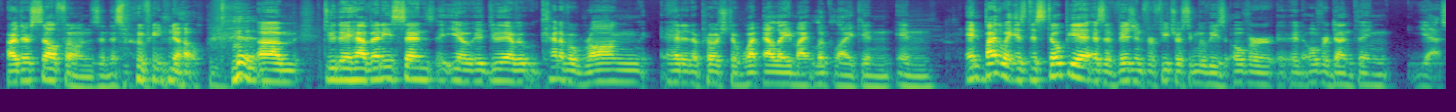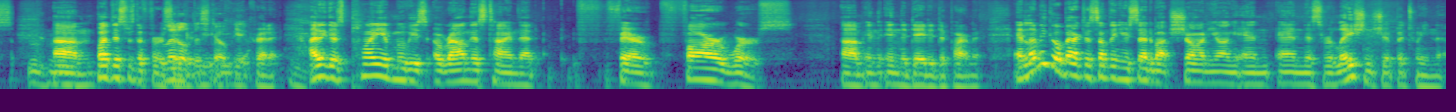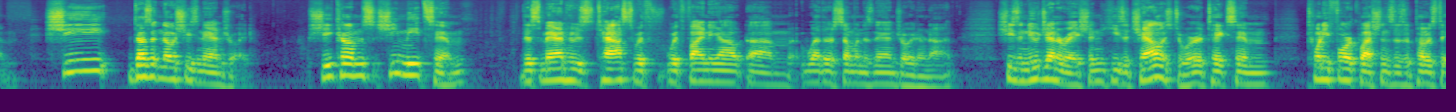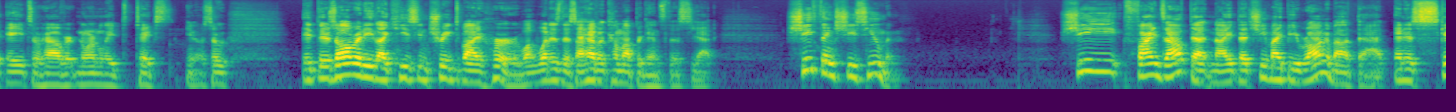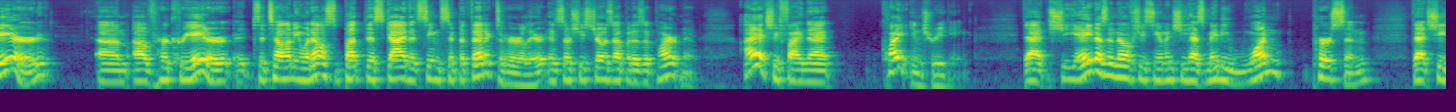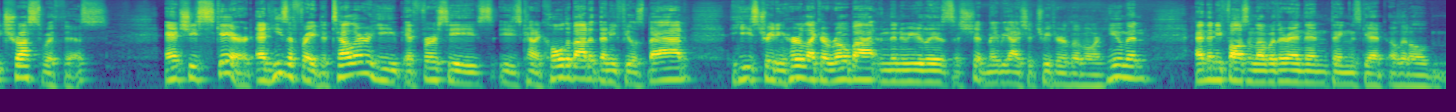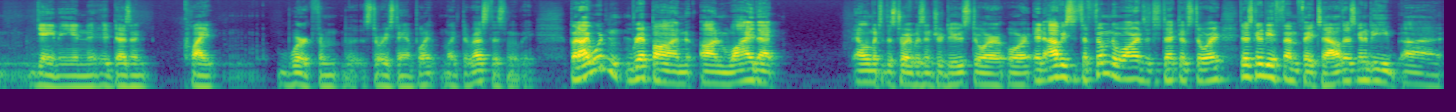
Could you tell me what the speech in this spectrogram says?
Are there cell phones in this movie? No. um, do they have any sense? You know, do they have a, kind of a wrong-headed approach to what LA might look like in in? And by the way, is dystopia as a vision for futuristic movies over an overdone thing? Yes. Um, but this was the first. Little so you- you get credit. I think there's plenty of movies around this time that f- fare far worse um, in in the data department. And let me go back to something you said about Sean Young and and this relationship between them. She doesn't know she's an android. She comes. She meets him, this man who's tasked with with finding out um, whether someone is an android or not. She's a new generation. He's a challenge to her. It takes him 24 questions as opposed to eight or however it normally takes. You know, so it, there's already like he's intrigued by her. What what is this? I haven't come up against this yet. She thinks she's human. She finds out that night that she might be wrong about that and is scared um, of her creator to tell anyone else but this guy that seemed sympathetic to her earlier. And so she shows up at his apartment. I actually find that quite intriguing. That she, A, doesn't know if she's human. She has maybe one person that she trusts with this and she's scared and he's afraid to tell her. He at first he's he's kind of cold about it then he feels bad. He's treating her like a robot and then he realizes shit maybe i should treat her a little more human. And then he falls in love with her and then things get a little gamey and it doesn't quite work from a story standpoint like the rest of this movie. But i wouldn't rip on on why that element of the story was introduced or or and obviously it's a film noir it's a detective story. There's going to be a femme fatale. There's going to be uh,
